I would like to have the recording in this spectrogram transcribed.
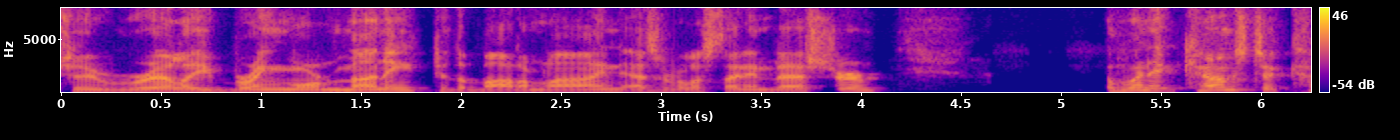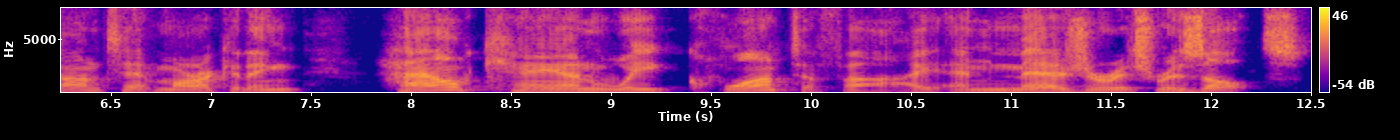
to really bring more money to the bottom line as a real estate mm-hmm. investor, when it comes to content marketing, how can we quantify and measure its results?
